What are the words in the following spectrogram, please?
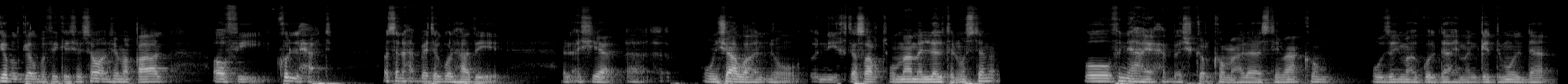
قبل قلبه في كل شيء سواء في مقال أو في كل حاجة. بس أنا حبيت أقول هذه الأشياء آه، وإن شاء الله إنه إني اختصرت وما مللت المستمع. وفي النهاية أحب أشكركم على استماعكم وزي ما أقول دائما قدموا لنا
